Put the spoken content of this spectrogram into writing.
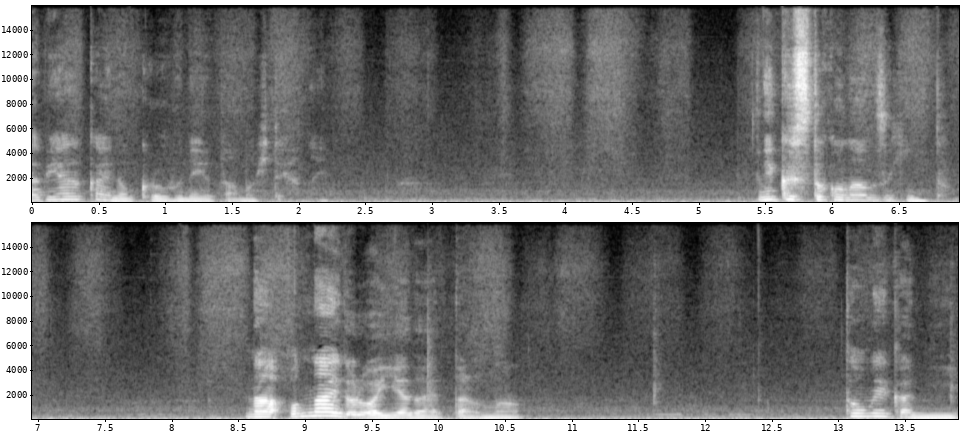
ラビア界の黒船歌の人やねネクストコナンズヒント。なこんなアイドルは嫌だやったらな。透明感に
